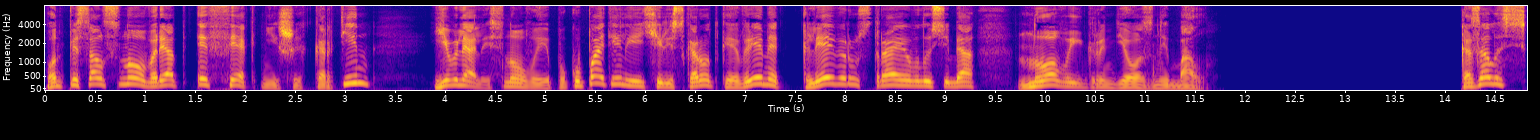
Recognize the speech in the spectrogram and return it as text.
Он писал снова ряд эффектнейших картин, являлись новые покупатели, и через короткое время Клевер устраивал у себя новый грандиозный бал. Казалось,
